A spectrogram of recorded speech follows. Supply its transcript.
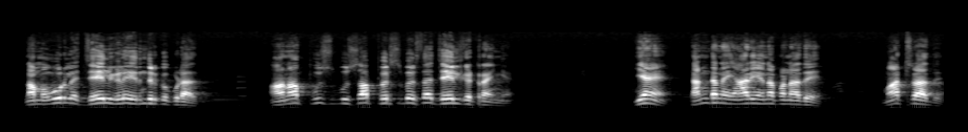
நம்ம ஊர்ல ஜெயில்களே இருந்திருக்க கூடாது. ஆனா புதுசு புதுசா பெருசு பெருசா ஜெயில் கட்டுறாங்க. ஏன்? தண்டனை யாரையும் என்ன பண்ணாது? மாற்றாது.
